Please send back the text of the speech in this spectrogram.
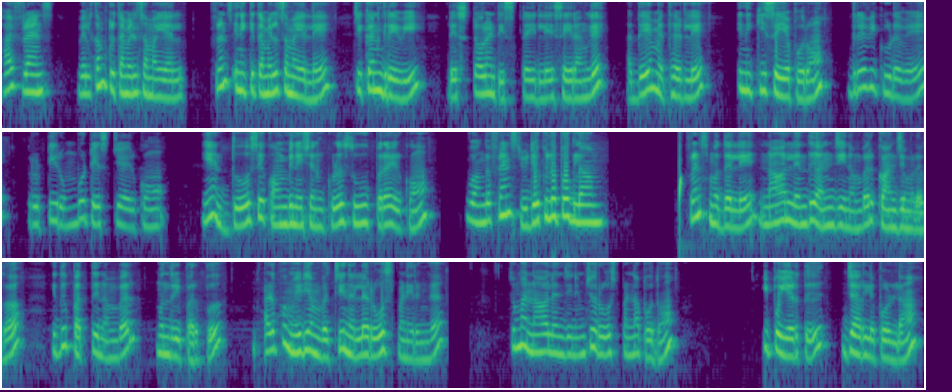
Hi friends welcome to Tamil Samayal friends இன்றைக்கி தமிழ் சமையல்லே chicken gravy restaurant ஸ்டைல்லே செய்கிறாங்களே அதே மெத்தட்லே இன்றைக்கி செய்ய போகிறோம் கிரேவி கூடவே ரொட்டி ரொம்ப டேஸ்டியாக இருக்கும். ஏன் தோசை காம்பினேஷன் கூட சூப்பராக இருக்கும். வாங்க ஃப்ரெண்ட்ஸ் வீடியோக்குள்ளே போகலாம். ஃப்ரெண்ட்ஸ் முதல்ல நாலுலேருந்து அஞ்சு நம்பர் காஞ்ச மிளகா இது பத்து நம்பர் முந்திரி பருப்பு அடுப்பு மீடியம் வச்சு நல்லா ரோஸ்ட் பண்ணிடுங்க சும்மா நாலஞ்சு நிமிஷம் ரோஸ்ட் பண்ணால் போதும். இப்போ எடுத்து ஜாரில் போடலாம்.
